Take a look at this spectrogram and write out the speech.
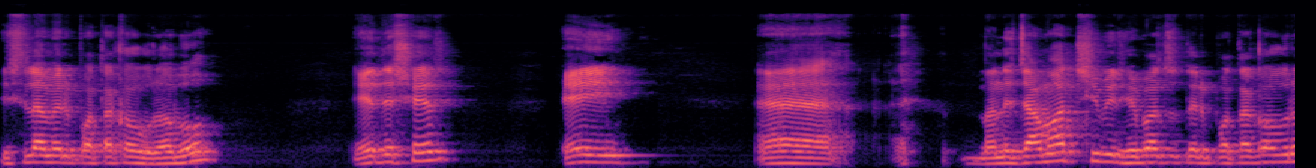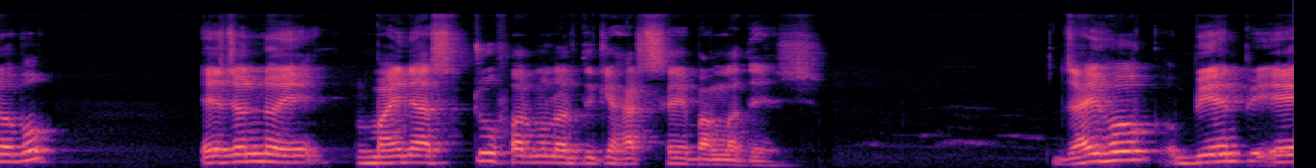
ইসলামের পতাকা উড়াবো। এদেশের এই মানে জামাত শিবির হেফাজতের পতাকা উড়াবো। এজন্যই মাইনাস টু ফর্মুলার দিকে হাঁটছে বাংলাদেশ। যাই হোক বিএনপি এ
